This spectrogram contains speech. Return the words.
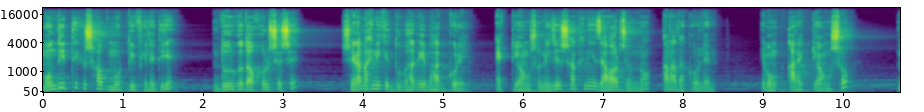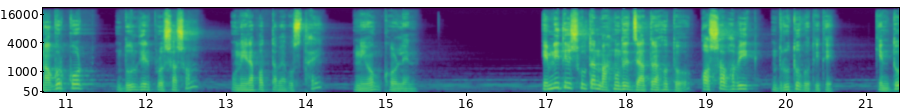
মন্দির থেকে সব মূর্তি ফেলে দিয়ে দুর্গ দখল শেষে সেনাবাহিনীকে দুভাগে ভাগ করে একটি অংশ নিজের সাথে নিয়ে যাওয়ার জন্য আলাদা করলেন এবং আরেকটি অংশ নগরকোট দুর্গের প্রশাসন ও নিরাপত্তা ব্যবস্থায় নিয়োগ করলেন। এমনিতেই সুলতান মাহমুদের যাত্রা হতো অস্বাভাবিক দ্রুত গতিতে কিন্তু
